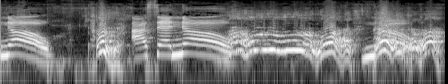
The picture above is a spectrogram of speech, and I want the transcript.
No. I said no. No.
